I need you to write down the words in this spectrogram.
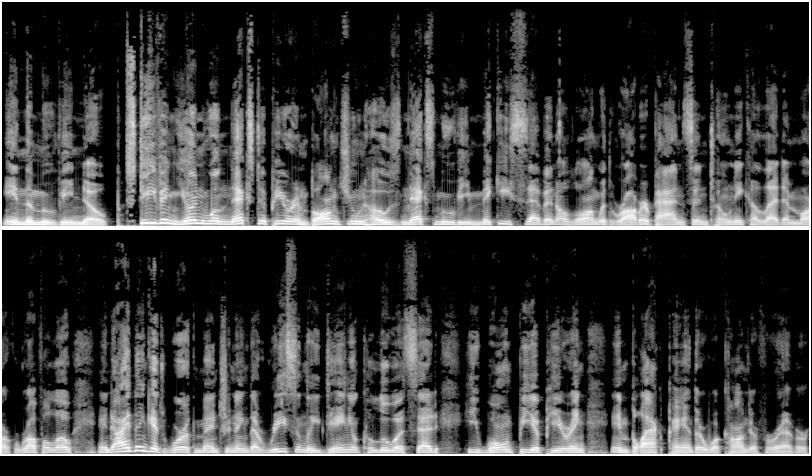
in the movie Nope. Steven Yeun will next appear in Bong Joon-ho's next movie Mickey 7 along with Robert Pattinson, Toni Collette, and Mark Ruffalo, and I think it's worth mentioning that recently Daniel Kaluuya said he won't be appearing in Black Panther Wakanda Forever.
